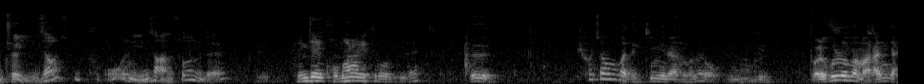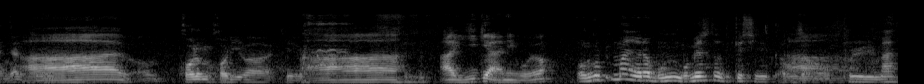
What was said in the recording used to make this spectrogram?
지금 저 인상 오늘 인상 안 쏘는데? 굉장히 거만하게 들어오던데. 그 표정과 느낌이라는 거는 그 얼굴로만 말하는 게 아니야. 아, 어, 걸음 거리와 이렇게 아, 아 이게 아니고요? 얼굴뿐만 아니라 몸, 몸에서도 느껴지니까. 아. 불만.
